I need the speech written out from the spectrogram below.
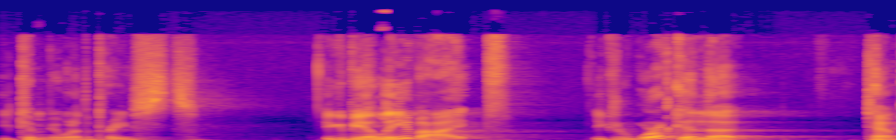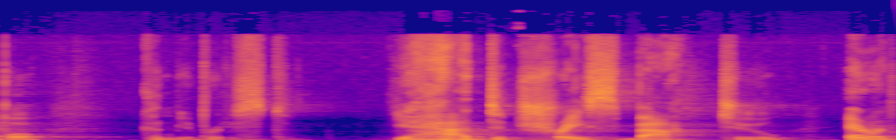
you couldn't be one of the priests. You could be a Levite, you could work in the temple, couldn't be a priest. You had to trace back to Aaron.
